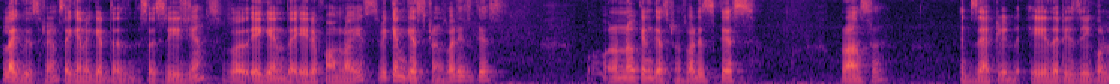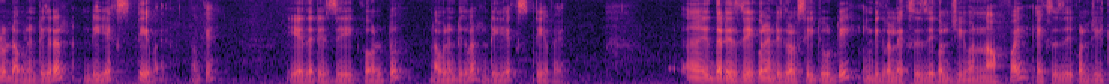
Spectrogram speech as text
like this friends. Again we get the such regions. So again the area formula is we can guess friends. What is guess? Oh, now can guess friends. What is guess? Answer exactly a that is equal to double integral dx dy okay? A that is equal to double integral dx dy that is equal integral c to d integral x is equal g1 of y x is equal g2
